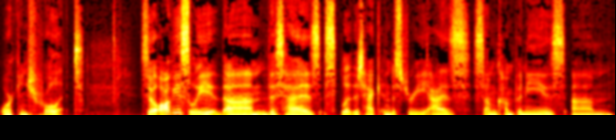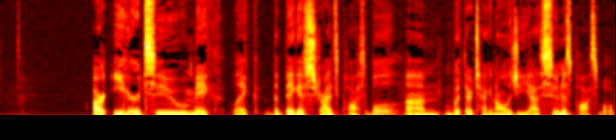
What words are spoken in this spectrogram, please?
or control it. So obviously, um, this has split the tech industry as some companies um, are eager to make like the biggest strides possible um, with their technology as soon as possible.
